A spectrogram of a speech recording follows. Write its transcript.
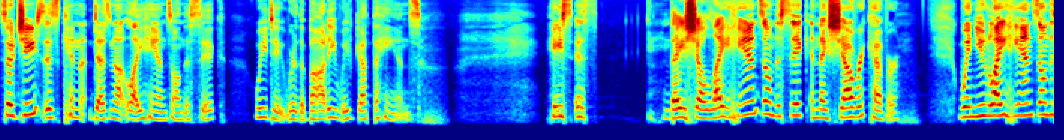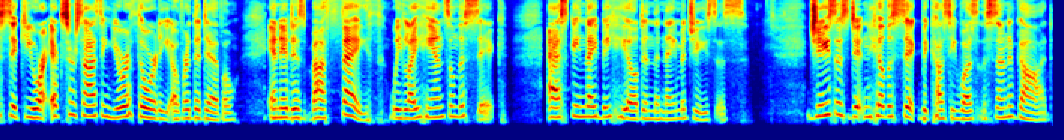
So Jesus can does not lay hands on the sick. We do. We're the body, we've got the hands. He says, They shall lay hands on the sick and they shall recover. When you lay hands on the sick, you are exercising your authority over the devil. And it is by faith we lay hands on the sick asking they be healed in the name of Jesus. Jesus didn't heal the sick because he was the Son of God,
